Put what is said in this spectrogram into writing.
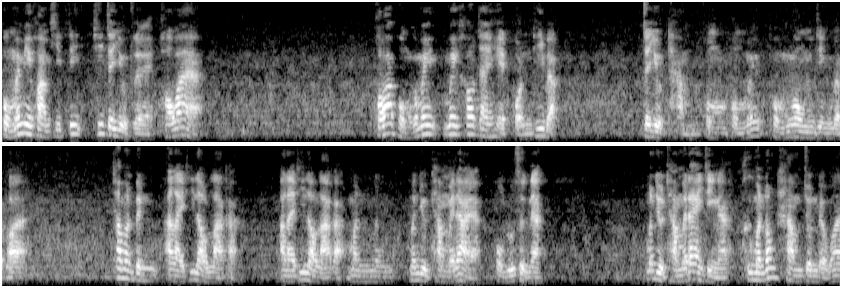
ผมไม่มีความคิดที่ที่จะหยุดเลย เพราะว่า เพราะว่าผมก็ไม่ไม่เข้าใจเหตุผลที่แบบ จะหยุดทำผมผมไม่ผมงงจริงๆแบบว่า ถ้ามันเป็นอะไรที่เรารักอะอะไรที่เรารักอะมันมันมันหยุดทำไม่ได้อะผมรู้สึกนะมันหยุดทำไม่ได้จริงๆนะคือมันต้องทำจนแบบว่า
